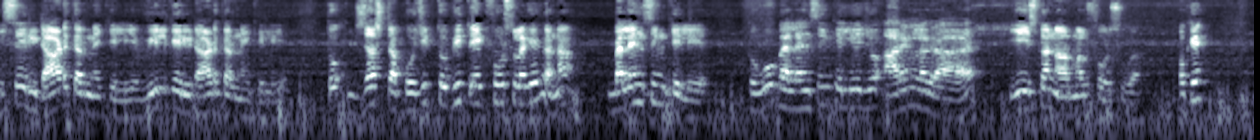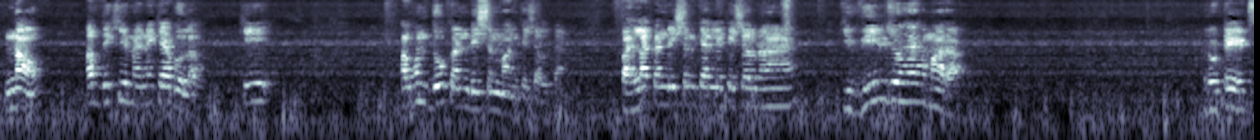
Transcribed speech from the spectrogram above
इसे रिटार्ड करने के लिए व्हील के रिटार्ड करने के लिए तो जस्ट अपोजिट तो भी तो एक फोर्स लगेगा ना बैलेंसिंग के लिए। तो वो बैलेंसिंग के लिए जो आर एन लग रहा है, ये इसका नॉर्मल फोर्स हुआ। ओके नाउ अब देखिए मैंने क्या बोला कि अब हम दो कंडीशन मान के चलते हैं। पहला कंडीशन क्या लेके चल रहे हैं कि व्हील जो है हमारा rotates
